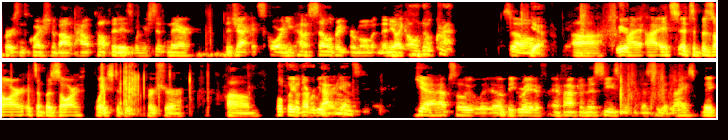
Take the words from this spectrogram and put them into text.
person's question about how tough it is when you're sitting there, the jacket score, and you kind of celebrate for a moment, and then you're like, oh no, crap. So Yeah. uh, I, I, it's it's a bizarre it's a bizarre place to be for sure. Um, Hopefully, you'll never be there again. means, yeah, absolutely. That would be great if, if after this season we could just see a nice big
